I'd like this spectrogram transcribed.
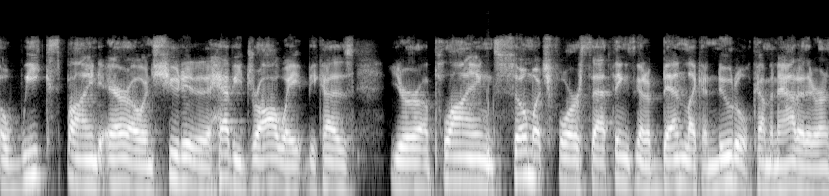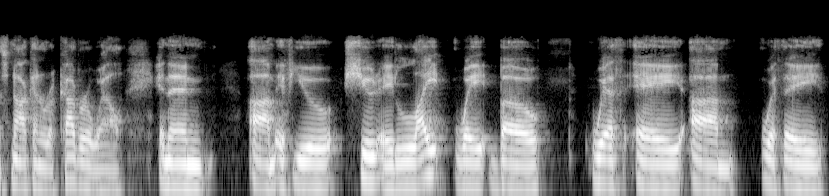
a weak spined arrow and shoot it at a heavy draw weight because you're applying so much force that thing's going to bend like a noodle coming out of there and it's not going to recover well. And then um, if you shoot a lightweight bow with a um, with a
